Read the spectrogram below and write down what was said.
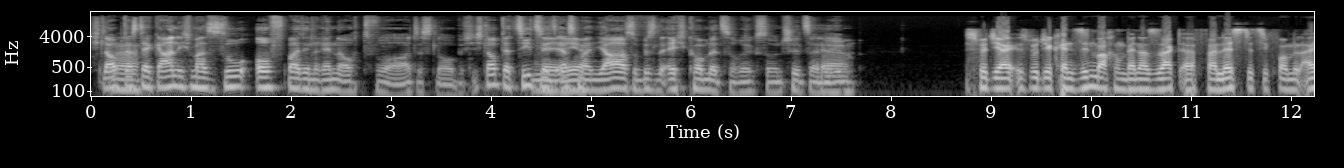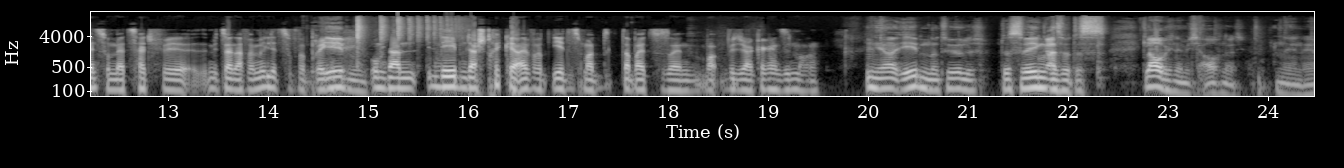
Ich glaube, Ja. dass der gar nicht mal so oft bei den Rennen auch vor Ort ist, glaube ich. Ich glaube, der zieht sich jetzt Nee. erstmal ein Jahr so ein bisschen echt komplett zurück, so und chillt sein Ja. Leben. Es wird ja, es wird ja keinen Sinn machen, wenn er sagt, er verlässt jetzt die Formel 1, um mehr Zeit für, mit seiner Familie zu verbringen, Eben. um dann neben der Strecke einfach jedes Mal dabei zu sein. Wird ja gar keinen Sinn machen. Ja, eben, natürlich. Deswegen, also das glaube ich nämlich auch nicht. Nee, nee.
